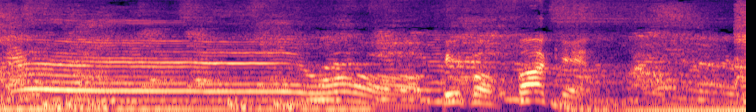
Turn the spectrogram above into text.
Hey, whoa, people fucking.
